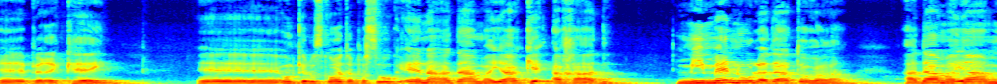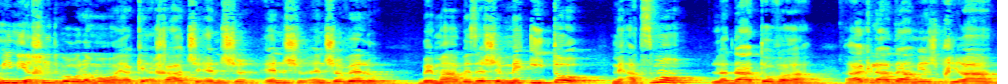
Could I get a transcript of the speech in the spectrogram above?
אה, פרק ה'. אה, אונקלוס קורא את הפסוק, אין האדם היה כאחד ממנו לדעת טוב ורע. האדם היה מין יחיד בעולמו, היה כאחד שאין ש... אין ש... אין שווה לו. במה? בזה שמאיתו, מעצמו, לדעת טוב ורע. רק לאדם יש בחירה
